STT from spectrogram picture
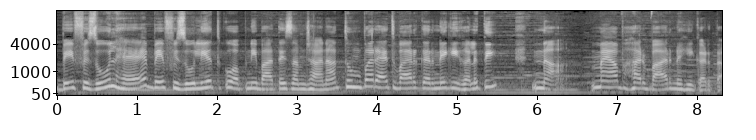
बेफिजूल है बेफिजूलियत को अपनी बातें समझाना। तुम पर एतबार करने की गलती? ना, मैं अब हर बार नहीं करता।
